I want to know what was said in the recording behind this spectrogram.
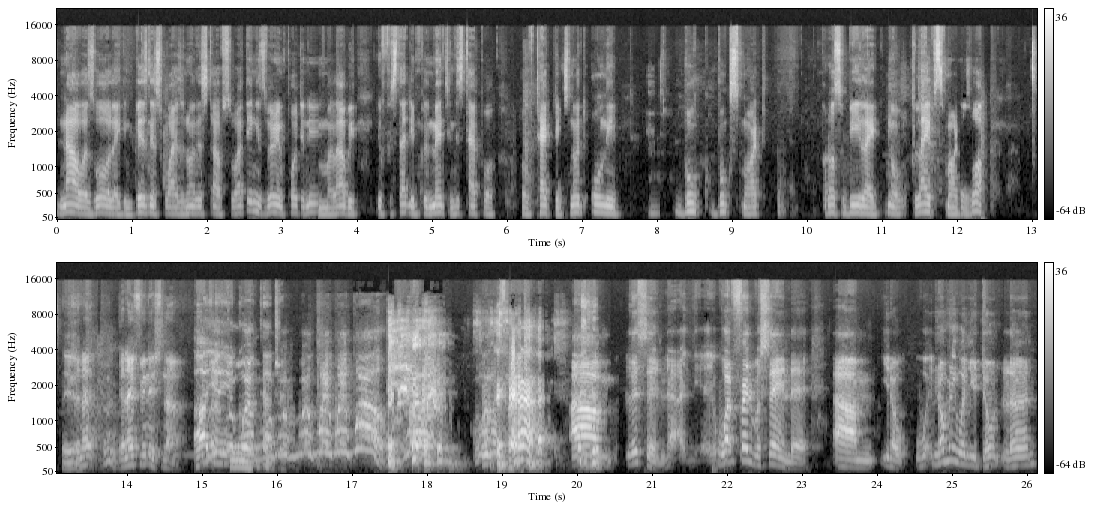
now as well, like in business wise and all this stuff. So I think it's very important in Malawi if we start implementing this type of, of tactics, not only book book smart, but also be like you know life smart as well. Yeah. Can I can I finish now? Oh yeah, yeah. Whoa, Go Wait, wait, wait, wait, whoa. Whoa. um, listen, uh, what Fred was saying there, um, you know, w- normally when you don't learn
